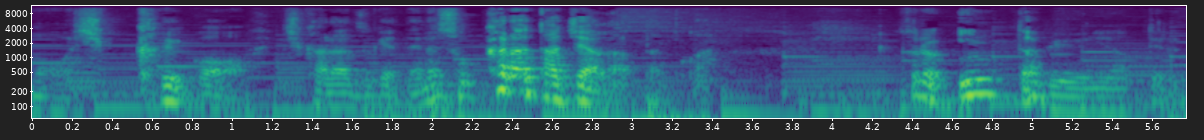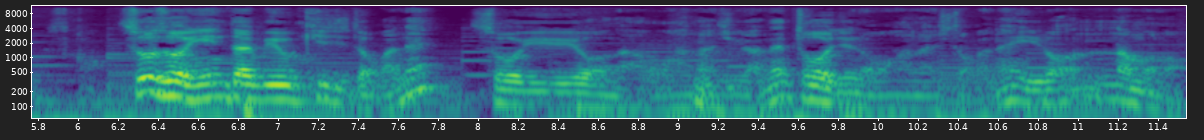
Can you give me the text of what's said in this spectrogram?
もうしっかりこう力づけてねそこから立ち上がったとかそれはインタビューになってるんですか？そうそう、インタビュー記事とかね、そういうようなお話がね、当時のお話とかね、いろんなもの。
